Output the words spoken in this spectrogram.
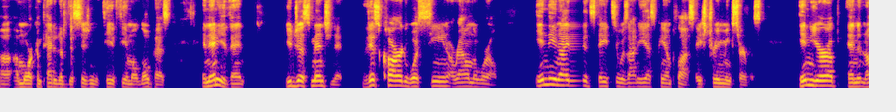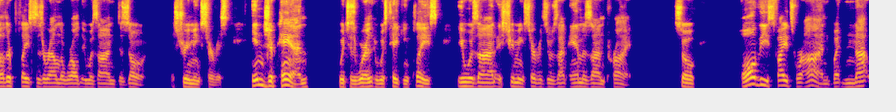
uh, a more competitive decision to Teofimo Lopez. In any event, you just mentioned it. This card was seen around the world. In the United States, it was on ESPN Plus, a streaming service. In Europe and in other places around the world, it was on DAZN, a streaming service. In Japan, which is where it was taking place, it was on a streaming service. It was on Amazon Prime. So all these fights were on, but not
